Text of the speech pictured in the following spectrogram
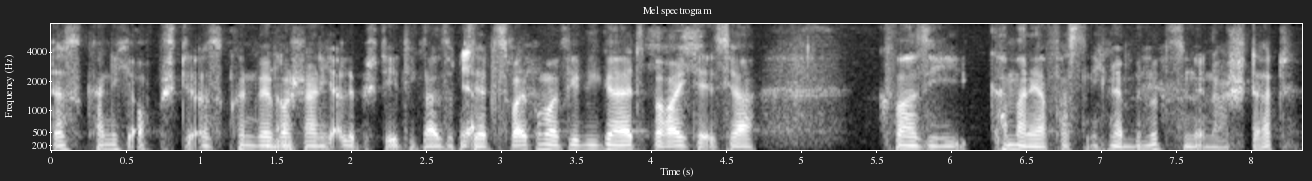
Das kann ich auch bestätigen, das können wir ja. wahrscheinlich alle bestätigen. Also der 2,4 Gigahertz Bereich, der ist ja quasi, kann man ja fast nicht mehr benutzen in der Stadt.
